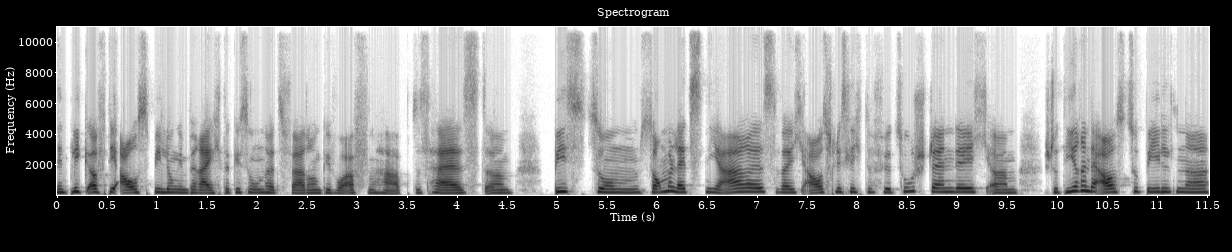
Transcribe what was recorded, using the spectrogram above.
den Blick auf die Ausbildung im Bereich der Gesundheitsförderung geworfen habe. Das heißt, ähm, bis zum Sommer letzten Jahres war ich ausschließlich dafür zuständig, ähm, Studierende auszubilden,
